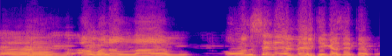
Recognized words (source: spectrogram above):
Ah, aman Allah'ım. On sene evvelki gazete bu.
